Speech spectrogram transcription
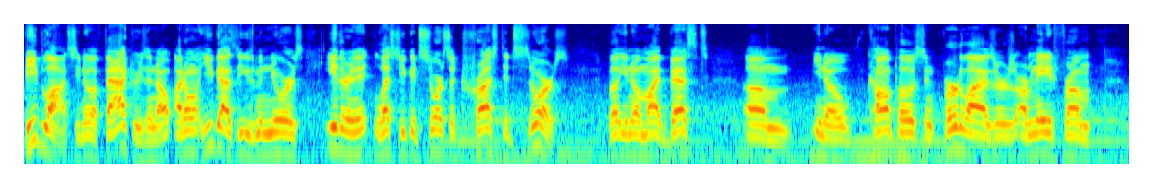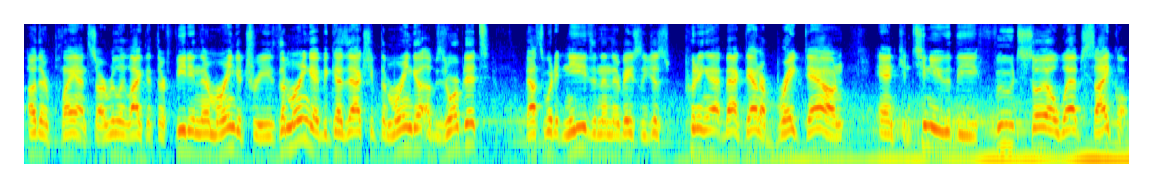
feedlots, you know, of factories. And I don't want you guys to use manures either unless you could source a trusted source. But, you know, my best, um, you know, compost and fertilizers are made from other plants. So I really like that they're feeding their moringa trees the moringa because actually if the moringa absorbed it, that's what it needs and then they're basically just putting that back down or break down and continue the food soil web cycle.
